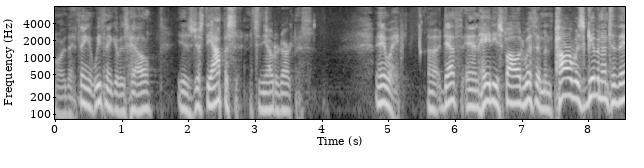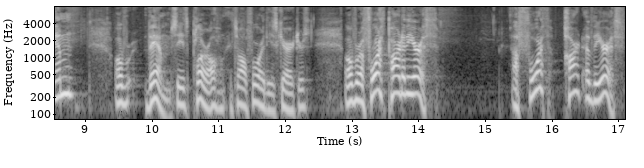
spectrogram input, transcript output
or the thing that we think of as hell, is just the opposite. It's in the outer darkness. Anyway, uh, death and Hades followed with them, and power was given unto them over them. See, it's plural. It's all four of these characters. Over a fourth part of the earth. A fourth part of the earth.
